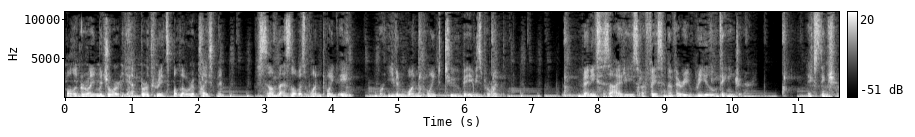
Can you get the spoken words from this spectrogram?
while a growing majority have birth rates below replacement, some as low as 1.8 or even 1.2 babies per woman. Many societies are facing a very real danger extinction.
